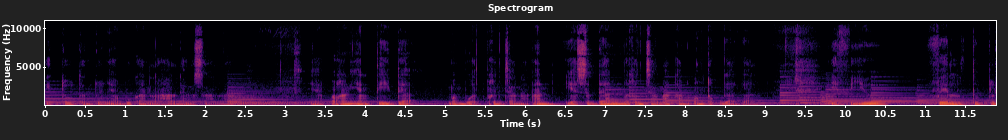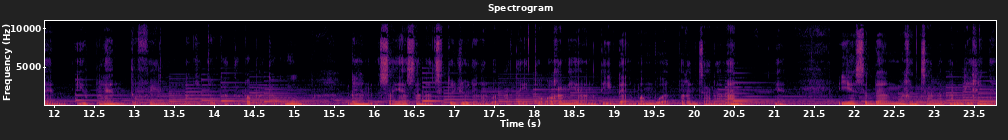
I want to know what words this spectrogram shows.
itu tentunya bukanlah hal yang salah. Ya, orang yang tidak membuat perencanaan, ia sedang merencanakan untuk gagal. If you fail to plan, you plan to fail. Begitu kata pepatah umum. Dan saya sangat setuju dengan pepatah itu. Orang yang tidak membuat perencanaan, ya, ia sedang merencanakan dirinya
